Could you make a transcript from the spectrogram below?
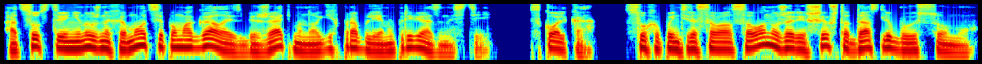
отсутствие ненужных эмоций помогало избежать многих проблем и привязанностей. «Сколько?» — сухо поинтересовался он, уже решив, что даст любую сумму.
